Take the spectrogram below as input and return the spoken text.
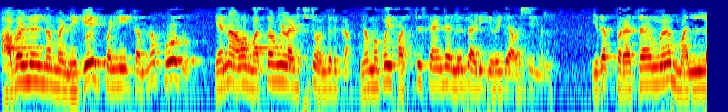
அவனை நம்ம நெகேட் பண்ணிட்டோம்னா போதும். ஏன்னா அவன் மத்தவங்களை அடிச்சுட்டு வந்திருக்கான். நம்ம போய் ஃபர்ஸ்ட் ஸ்டாண்டர்ட்ல இருந்து அடிக்க வேண்டிய அவசியம் இல்லை. இத பிரதம மல்ல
